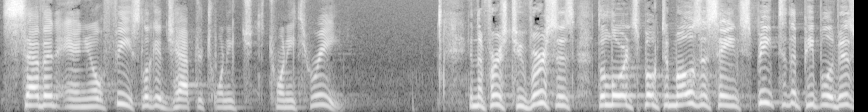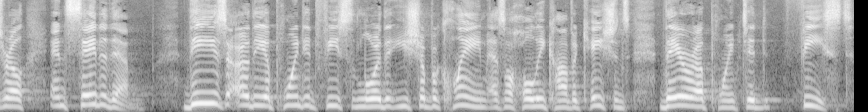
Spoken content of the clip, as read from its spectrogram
seven annual feasts. Look at chapter 20, 23. In the first two verses, the Lord spoke to Moses, saying, Speak to the people of Israel and say to them, these are the appointed feasts of the Lord that you shall proclaim as a holy convocations. They are appointed feast.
